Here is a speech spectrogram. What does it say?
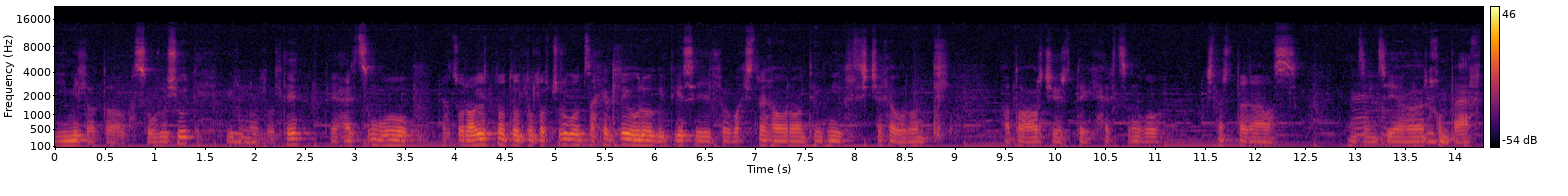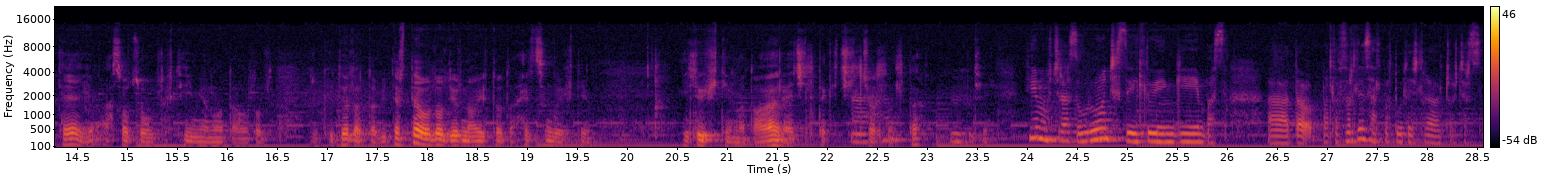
Ийм л одоо бас өрөө шүү дээ. Ер нь бол тий. Тэгээ харьцангуй яг зур оюутнууд бол учиргүй захирлын өрөө гэдгээс илүү багш нарын өрөөнд техник хэрэгсчийн өрөөнд л одоо орж ирдэг харьцангуй багш нартайгаа бас янз янзын ойрхон байх те асуу зөвлөх тийм юмудаа бол ерөнхийдөө л одоо бид нартай бол ер нь оюутнууд харьцангуй их тийм илүү их тийм одоо ойр ажилдаг гэж хэлж болно л да. Тийм. Учраас өрөөнд ч гэсэн илүү энгийн бас одоо боловсролын салбарт үйл ажиллагаа явуулж учраас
